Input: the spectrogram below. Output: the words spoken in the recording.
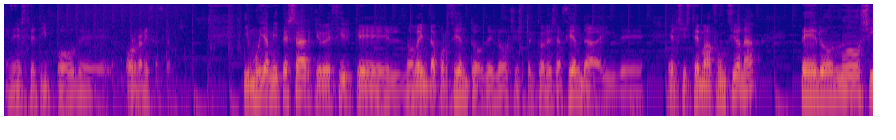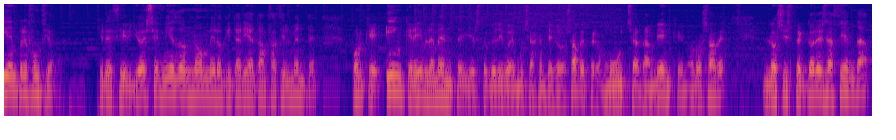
en este tipo de organizaciones. Y muy a mi pesar, quiero decir que el 90% de los inspectores de Hacienda y del sistema funciona, pero no siempre funciona. Quiero decir, yo ese miedo no me lo quitaría tan fácilmente, porque increíblemente, y esto que digo hay mucha gente que lo sabe, pero mucha también que no lo sabe, los inspectores de Hacienda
